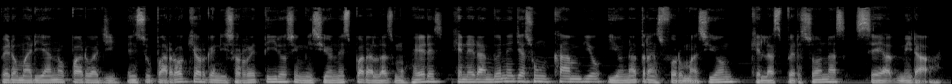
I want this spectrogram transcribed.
pero María no paró allí. En su parroquia organizó retiros y misiones para las mujeres, generando en ellas un cambio y una transformación que las personas se admiraban.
